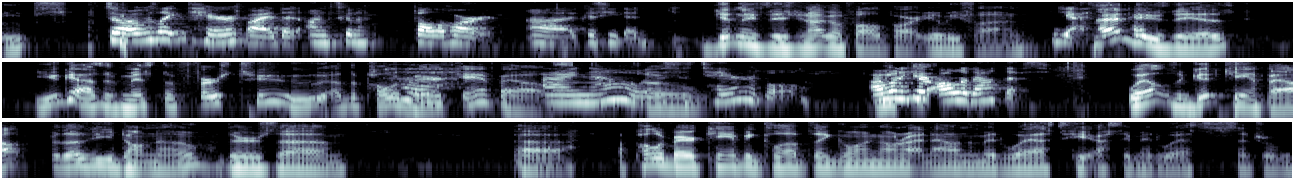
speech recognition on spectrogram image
Oops. So I was like terrified that I'm just gonna fall apart uh, because he did. Good news is you're not going to fall apart. You'll be fine. Yes. Bad Okay. news is you guys have missed the first two of the polar bear campouts. I know this is terrible. I want to hear all about this. Well, it's a good camp out. For those of you who don't know, there's um, uh, a polar bear camping club thing going on right now in the Midwest. Here, I say Midwest, Central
